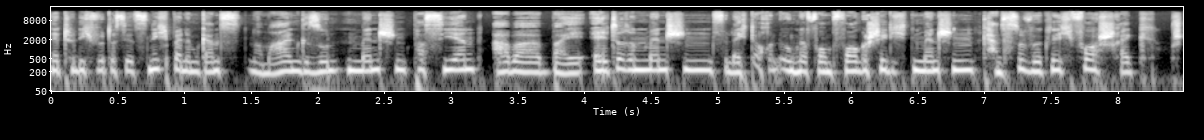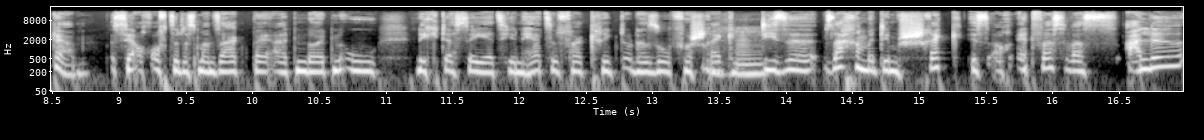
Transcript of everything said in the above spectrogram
Natürlich wird das jetzt nicht bei einem ganz normalen, gesunden Menschen passieren, aber bei älteren Menschen, vielleicht auch in irgendeiner Form vorgeschädigten Menschen, kannst du wirklich vor Schreck sterben. Ist ja auch oft so, dass man sagt bei alten Leuten, oh, nicht, dass er jetzt hier einen Herzinfarkt kriegt oder so vor Schreck. Mhm. Diese Sache mit dem Schreck ist auch etwas, was alle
